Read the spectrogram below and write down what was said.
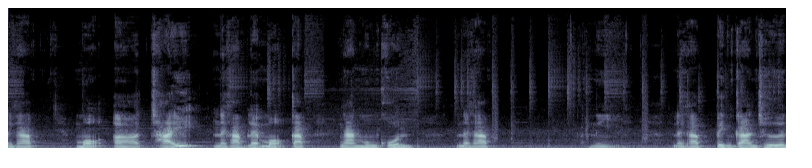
นะครับ เหมาะใช้นะครับและเหมาะกับงานมงคล นะครับนี่นะครับเป็นการเชิญ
